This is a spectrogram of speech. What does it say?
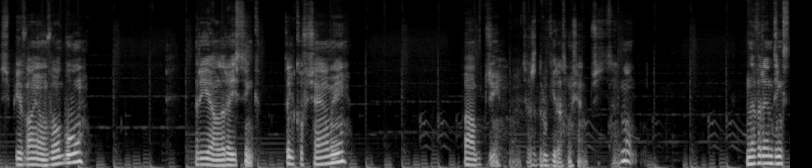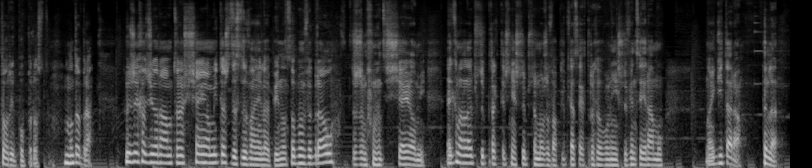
śpiewają w obu. Real Racing tylko w Xiaomi. PUBG. No też drugi raz musiałem przycisnąć. No. Neverending Story po prostu. No dobra. Tu Jeżeli chodzi o RAM, to Xiaomi też zdecydowanie lepiej. No co bym wybrał? Szczerze mówiąc Xiaomi. Ekran lepszy, praktycznie szybszy, może w aplikacjach trochę wolniejszy, więcej RAMu. No i gitara. Tyle.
